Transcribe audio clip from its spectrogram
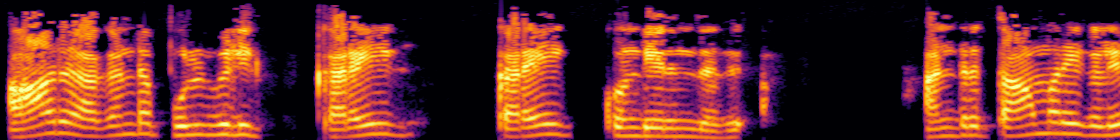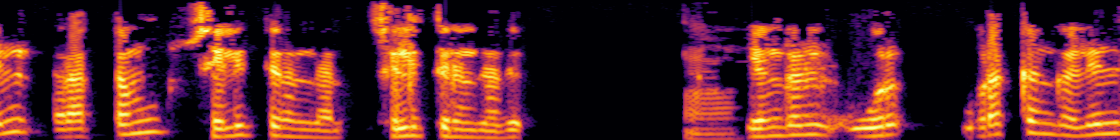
ஆறு அகண்ட புல்வெளி கரை கரை கொண்டிருந்தது. அன்று தாமரைகளில் ரத்தம் செழித்திருந்த செழித்திருந்தது. எங்கள் உற- உறக்கங்களில்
